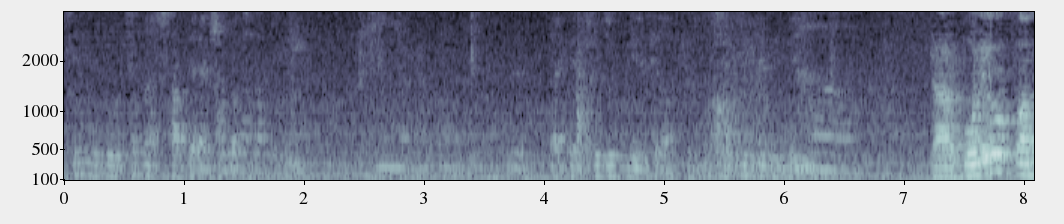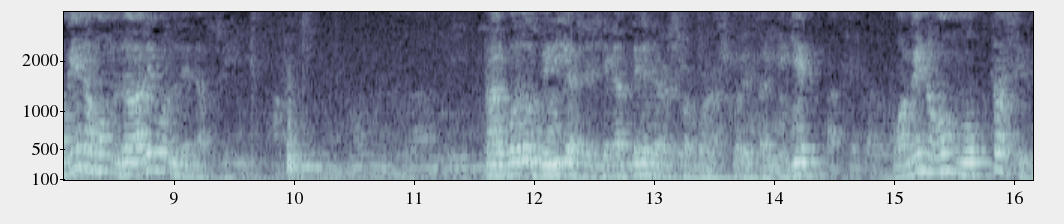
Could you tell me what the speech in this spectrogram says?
সে যে বলছে না সাতের একশো পঁচাশি তাকে সুযোগ দিয়েছিলাম কিন্তু স্বীকৃতি দিতেই তারপরেও ফামিন হোম জালেমুন লিনাফসিহি তারপরেও বেরিয়ে আসে সেখান থেকে যারা সর্বনাশ করে তার নিজের অমিন হোম মুক্তাসিদ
